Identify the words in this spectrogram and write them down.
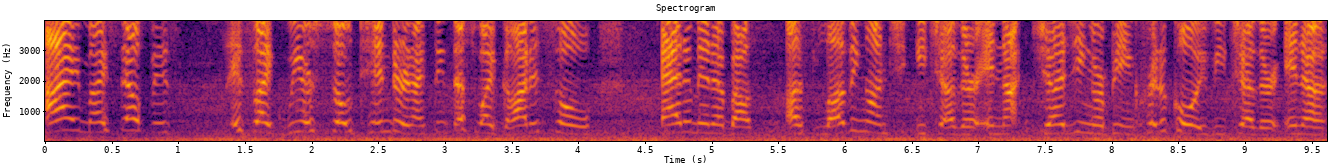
i myself is it's like we are so tender and i think that's why god is so adamant about us loving on each other and not judging or being critical of each other in a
